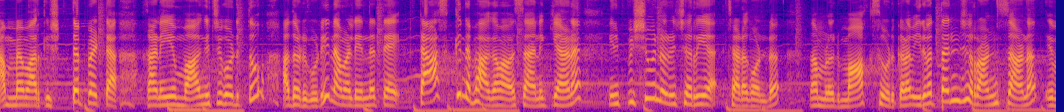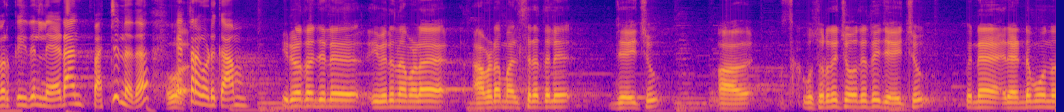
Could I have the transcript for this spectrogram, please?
അമ്മമാർക്ക് ഇഷ്ടപ്പെട്ട കണിയും വാങ്ങിച്ചു കൊടുത്തു. അതോടുകൂടി നമ്മളുടെ ഇന്നത്തെ ടാസ്കിന്റെ ഭാഗം അവസാനിക്കുകയാണ്. ഇനി പിഷുവിന് ഒരു ചെറിയ ചടങ്ങുണ്ട്. നമ്മളൊരു മാർക്സ് കൊടുക്കണം. ഇരുപത്തഞ്ച് റൺസ് ആണ് ഇവർക്ക് ഇതിൽ നേടാൻ പറ്റുന്നത്. എത്ര കൊടുക്കാം? ഇരുപത്തഞ്ചിൽ ഇവർ നമ്മളെ അവിടെ മത്സരത്തിൽ ജയിച്ചു. ആ, കുസൃതി ചോദ്യത്തിൽ ജയിച്ചു. പിന്നെ രണ്ട് മൂന്ന്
